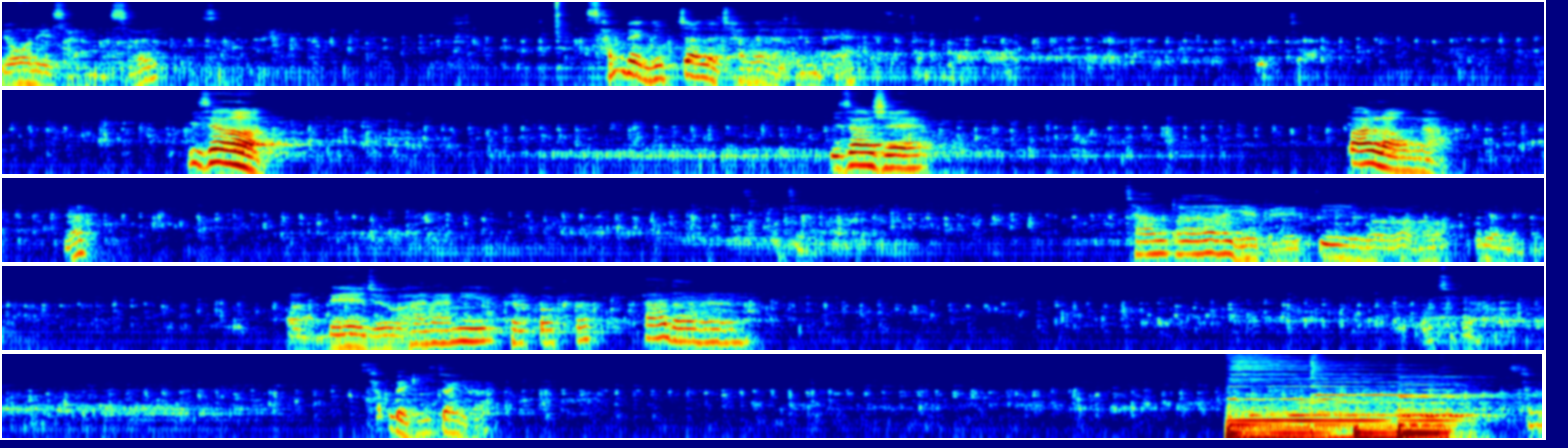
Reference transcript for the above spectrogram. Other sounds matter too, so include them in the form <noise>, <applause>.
영원히 사는 것을 306장을 찬양할 텐데 이세아 이세아 씨빨 나온나? 어? 장파에 배띄워 아, 내주 하나님 벽복하다는. 어쩌냐 302장이다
